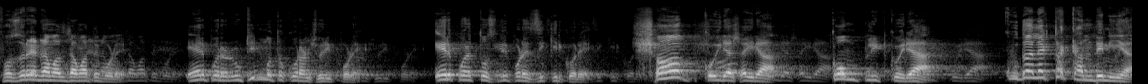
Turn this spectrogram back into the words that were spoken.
ফজরের নামাজ জামাতে পড়ে। এরপরে রুটিন মতো কোরআন শরীফ পড়ে, এরপরে তসবি পড়ে, জিকির করে। সব কইরা সাইরা কমপ্লিট কইরা, কুদাল একটা কান্দে নিয়া,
